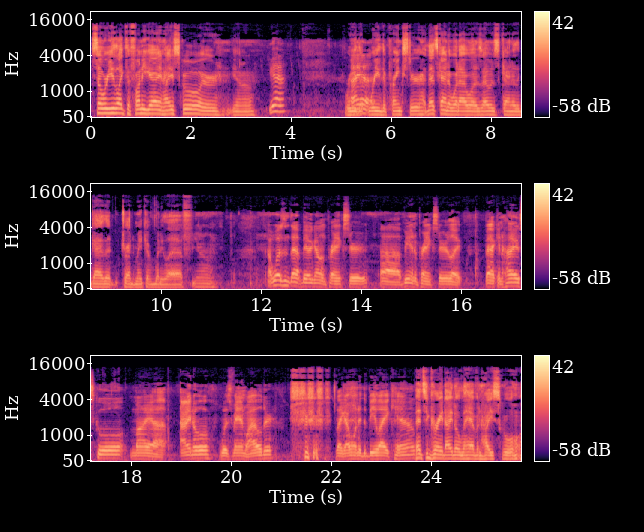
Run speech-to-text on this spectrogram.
So were you like the funny guy in high school, or you know, Yeah. were you I, the, uh, were you the prankster? That's kind of what I was. I was kind of the guy that tried to make everybody laugh. You know. I wasn't that big on prankster. Uh, being a prankster, like back in high school, my uh, idol was Van Wilder. Like I wanted to be like him, That's a great idol to have in high school.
